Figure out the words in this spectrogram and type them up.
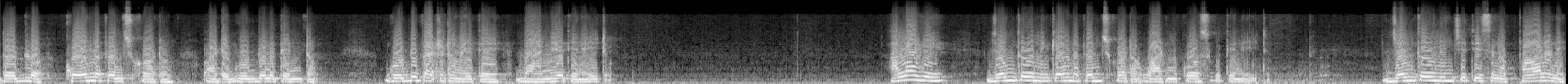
దొడ్లో కోళ్ళు పెంచుకోవటం వాటి గుడ్డులు తినటం. గుడ్డు పెట్టడం అయితే దాన్నే తినేయటం. అలాగే జంతువులు ఇంకేమైనా పెంచుకోవటం వాటిని కోసుకు తినేయటం. జంతువు నుంచి తీసిన పాలని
